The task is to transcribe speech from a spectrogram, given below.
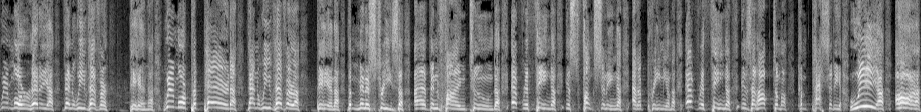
We're more ready than we've ever been. We're more prepared than we've ever been. Uh, the ministries uh, have been fine tuned. Everything uh, is functioning at a premium. Everything is at optimum capacity. We are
